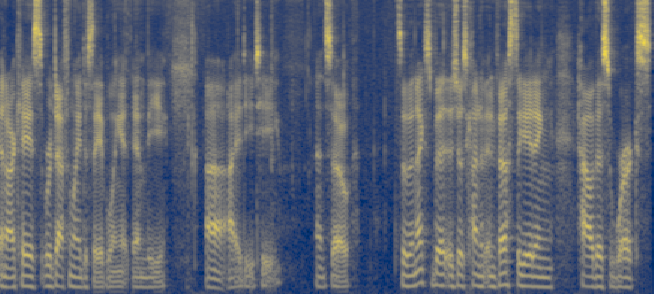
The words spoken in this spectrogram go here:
in our case, we're definitely disabling it in the uh, IDT. And so so the next bit is just kind of investigating how this works,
